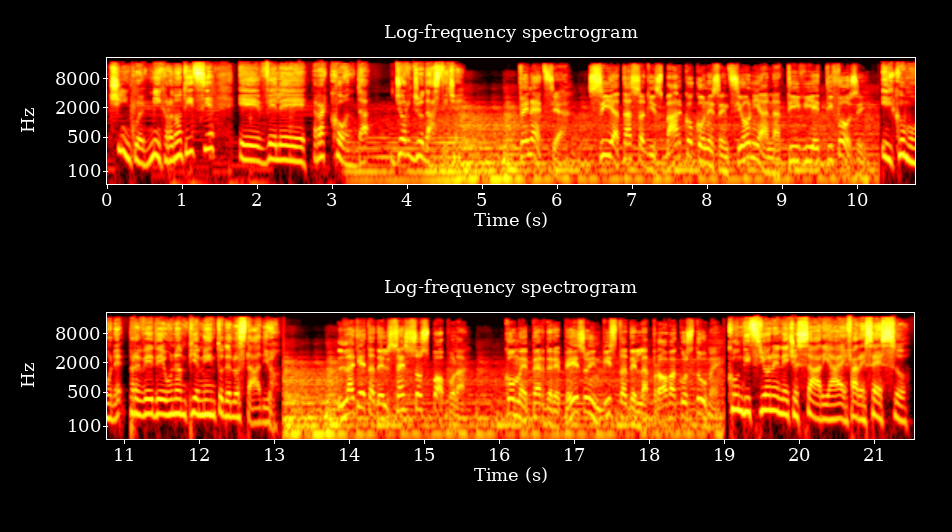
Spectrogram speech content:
5 micro notizie e ve le racconta Giorgio Dastice. Venezia. Sia tassa di sbarco con esenzioni a nativi e tifosi. Il comune prevede un ampliamento dello stadio. La dieta del sesso spopola. Come perdere peso in vista della prova costume. Condizione necessaria è fare sesso,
